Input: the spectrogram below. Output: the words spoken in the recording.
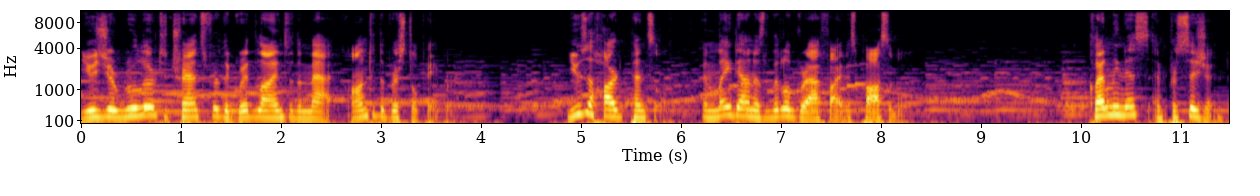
Use your ruler to transfer the grid lines of the mat onto the Bristol paper. Use a hard pencil and lay down as little graphite as possible. Cleanliness and precision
